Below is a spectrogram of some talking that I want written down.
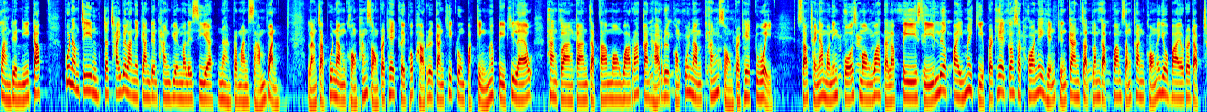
กลางเดือนนี้ครับ ผู้นำจีนจะใช้เวลาในการเดินทางเยือนมาเลเซียนานประมาณ 3 วัน หลังจากผู้นำของทั้งสองประเทศเคยพบหารือกันที่กรุงปักกิ่งเมื่อปีที่แล้ว ท่ามกลางการจับตามองวาระการหารือของผู้นำทั้งสองประเทศด้วย South China Morning Post มองว่าแต่ละปีสีเลือกไปไม่กี่ประเทศก็สะท้อนให้เห็นถึงการจัดลำดับความสำคัญของนโยบายระดับช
